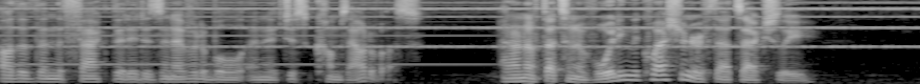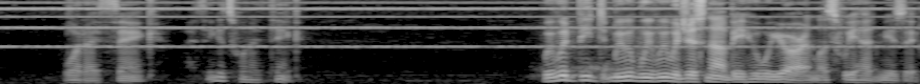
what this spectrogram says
other than the fact that it is inevitable and it just comes out of us. I don't know if that's an avoiding the question or if that's actually what I think. I think it's what I think. We would be we, we, we would just not be who we are unless we had music.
